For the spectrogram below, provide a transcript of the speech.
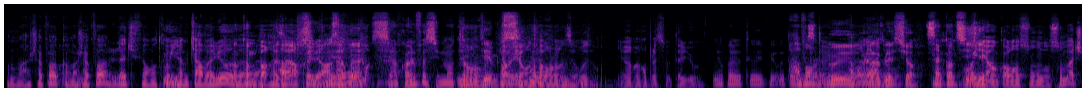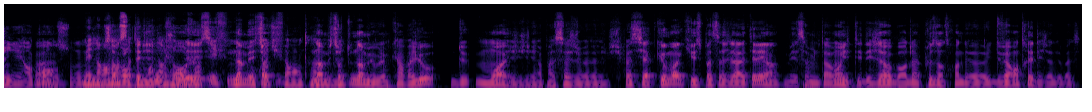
comme à chaque fois. Comme à chaque fois. Là, tu fais rentrer William Carvalho. comme par hasard. Après le 1-0. C'est encore une fois, c'est une mentalité. Non, il rentre avant le 1-0. Il remplace Otavio. Avant, oui, avant la blessure. 56. il est encore dans son, dans son match. Il est encore dans son. Mais normalement, c'est un joueur offensif. Non, mais surtout, tu fais rentrer non, mais surtout, non, mais William Carvalho, de, moi, j'ai un passage. Euh, je sais pas s'il y a que moi qui ai eu ce passage-là à la télé, hein, mais 5 minutes avant, il était déjà au bord de la pelouse en train de. Il devait rentrer déjà de base.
